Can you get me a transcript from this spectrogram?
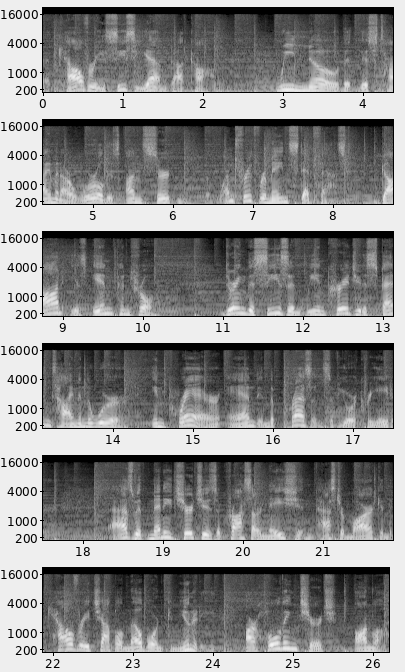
at calvaryccm.com. We know that this time in our world is uncertain, but one truth remains steadfast God is in control. During this season, we encourage you to spend time in the Word, in prayer, and in the presence of your Creator. As with many churches across our nation, Pastor Mark and the Calvary Chapel Melbourne community are holding church online.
